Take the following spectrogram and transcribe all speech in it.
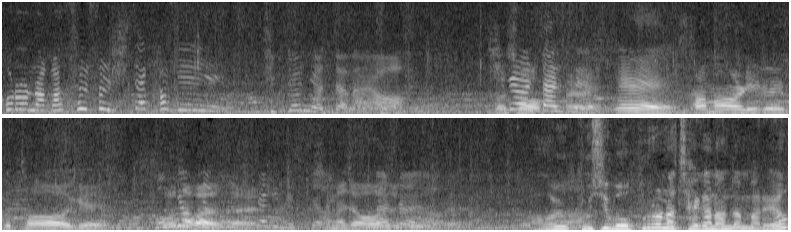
코로나가 슬슬 시작하기 직전이었잖아요. 그렇죠. 12월 달 때. 예. 3월 1일부터 이게 코로나가 본격적으로 네, 시작이 됐죠. 심해져가지고 맞아요. 네. 아유, 95%나 차이가 난단 말이에요?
